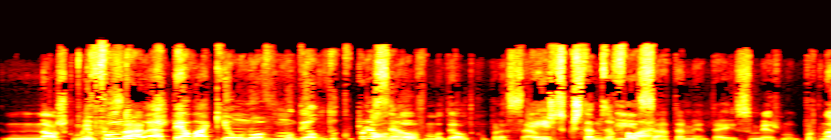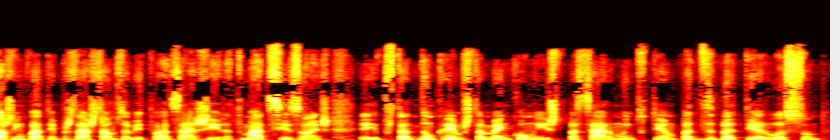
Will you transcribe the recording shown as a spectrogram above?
nós, como no empresários. Fundo, apela aqui a um novo modelo de cooperação. A um novo modelo de cooperação. É isto que estamos a falar. Exatamente, é isso mesmo. Porque nós, enquanto empresários, estamos habituados a agir, a tomar decisões e, portanto, não queremos também com isto passar muito tempo a debater o assunto.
